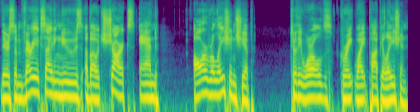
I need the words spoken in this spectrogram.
there's some very exciting news about sharks and our relationship to the world's great white population.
